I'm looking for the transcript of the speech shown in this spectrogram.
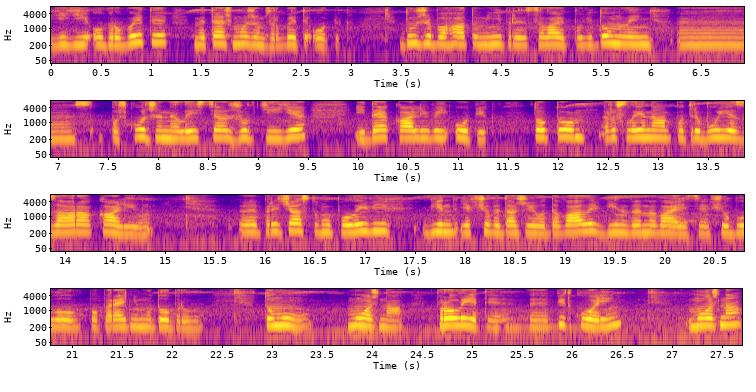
її обробити, ми теж можемо зробити опік. Дуже багато мені присилають повідомлень, е, пошкоджене листя жовтіє, іде калієвий опік. Тобто рослина потребує зараз калію. Е, При частому поливі він, якщо ви навіть його давали, він вимивається, якщо було в попередньому добриву. Тому можна пролити е, під корінь, можна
